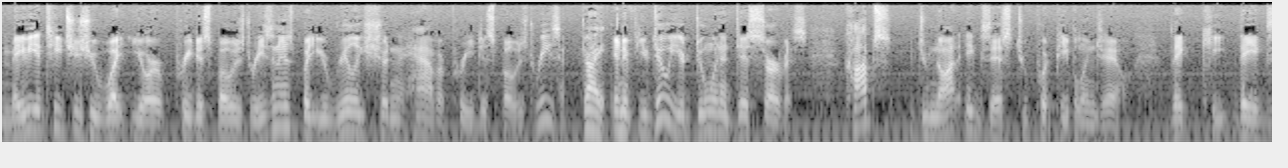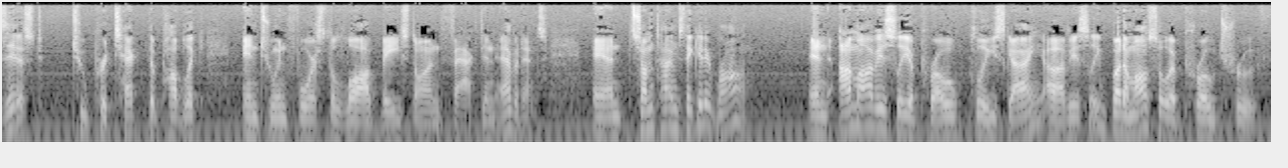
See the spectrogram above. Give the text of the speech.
Maybe it teaches you what your predisposed reason is, but you really shouldn't have a predisposed reason. Right. And if you do, you're doing a disservice. Cops do not exist to put people in jail. They keep, they exist to protect the public and to enforce the law based on fact and evidence. And sometimes they get it wrong. And I'm obviously a pro police guy, obviously, but I'm also a pro truth.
